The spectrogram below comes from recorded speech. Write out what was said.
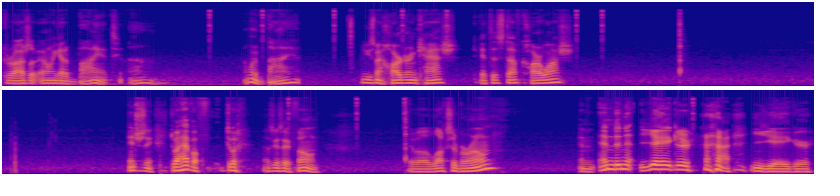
garage lift. Oh, we got to buy it too. Oh. I want to buy it. i use my hard-earned cash get this stuff. Car wash. Interesting. Do I have a? Do I? I was gonna say phone. I have a Luxor Barone. and an Emden Jaeger. Jaeger.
